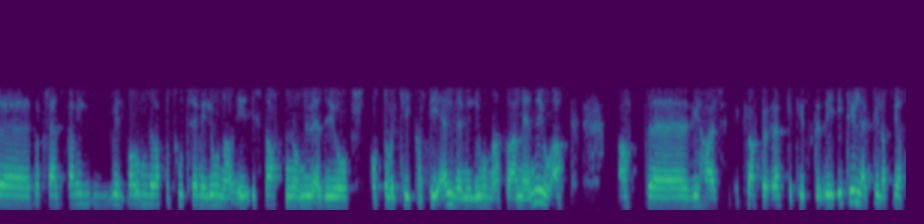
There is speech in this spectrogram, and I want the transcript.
for jeg vil, vil, om det var på 2-3 millioner i, i starten, og nå er det jo godt over 10-11 millioner, så jeg mener jo at, at uh, vi har klart å øke tilskudd, i, tillegg til at vi har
